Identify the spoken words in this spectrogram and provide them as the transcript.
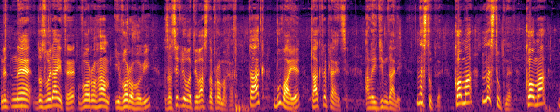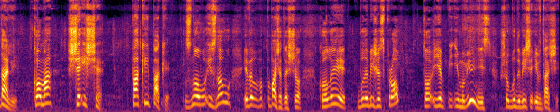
не, не дозволяйте ворогам і ворогові зациклювати вас на промахах. Так, буває, так трапляється. Але йдім далі. Наступне. Кома, наступне. Кома, далі. Кома, ще і ще. Паки і паки. Знову і знову. І ви побачите, що коли буде більше спроб, то є ймовірність, що буде більше і вдачі.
